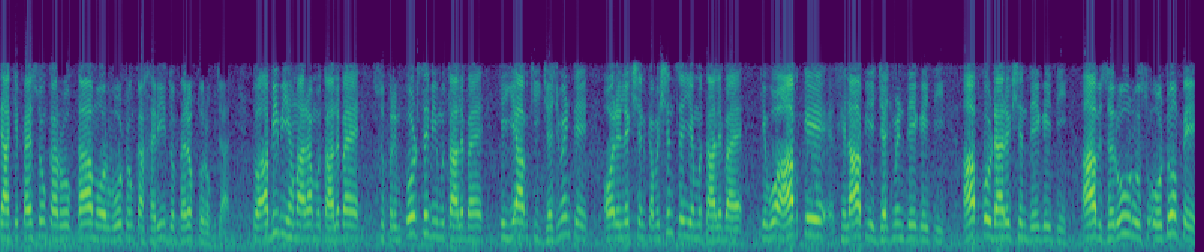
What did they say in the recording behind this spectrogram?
ताकि पैसों का रोकथाम और वोटों का खरीद और फरोख्त तो रुक जाए। तो अभी भी हमारा मुतालबा है, सुप्रीम कोर्ट से भी मुतालबा है कि ये आपकी जजमेंट है और इलेक्शन कमीशन से ये मुतालबा है कि वो आपके खिलाफ ये जजमेंट दे गई थी, आपको डायरेक्शन दे गई थी। आप ज़रूर उस वोटों पे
